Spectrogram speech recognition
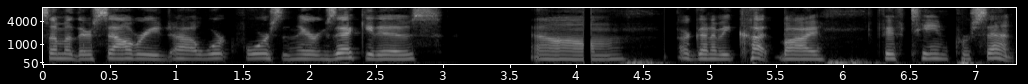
some of their salaried uh, workforce and their executives um, are going to be cut by 15%.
